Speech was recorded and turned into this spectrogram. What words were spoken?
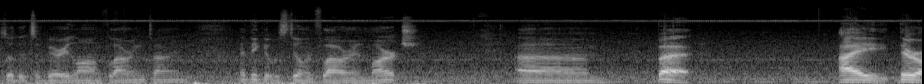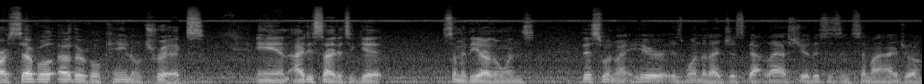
So it's a very long flowering time. I think it was still in flower in March. Um, but I there are several other volcano tricks, and I decided to get some of the other ones. This one right here is one that I just got last year. This is in semi-hydro.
